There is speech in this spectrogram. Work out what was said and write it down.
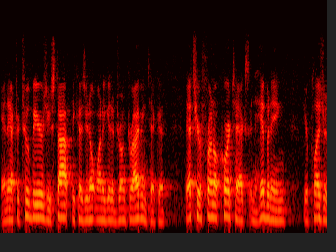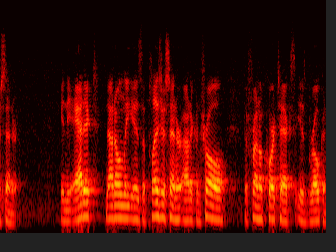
and after two beers you stop because you don't want to get a drunk driving ticket, that's your frontal cortex inhibiting your pleasure center. In the addict, not only is the pleasure center out of control, the frontal cortex is broken.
